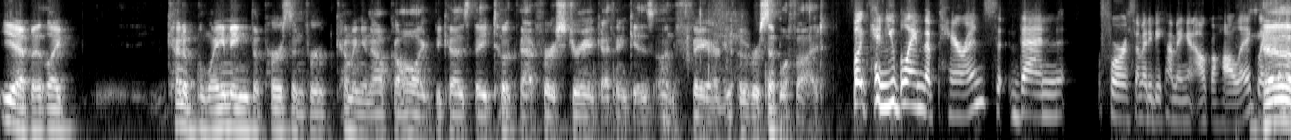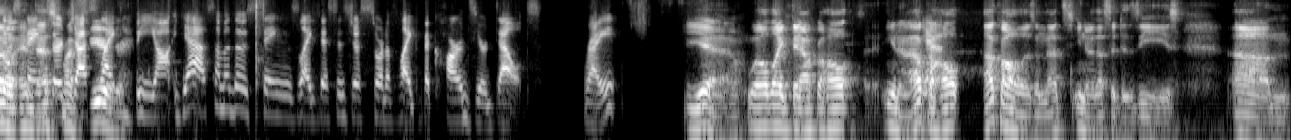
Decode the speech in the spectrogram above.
yeah but like kind of blaming the person for becoming an alcoholic because they took that first drink i think is unfair and oversimplified But can you blame the parents then for somebody becoming an alcoholic? Like some No, of those and things are just fear. like beyond. Yeah, some of those things like this is just sort of like the cards you're dealt, right? Yeah, well, like the alcohol, you know, alcohol, alcoholism. That's you know, that's a disease. Um,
